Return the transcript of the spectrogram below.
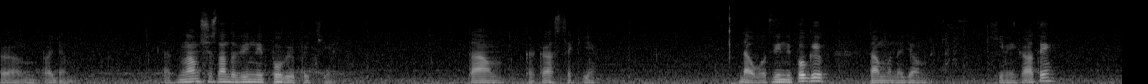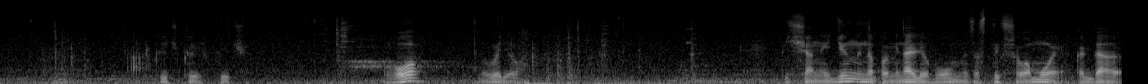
эм, пойдем. Так, нам сейчас надо в винный погреб пойти. Там как раз таки. Да, вот винный погреб. Там мы найдем химикаты. Ключ, ключ, ключ. Во, другое дело. Песчаные дюны напоминали волны застывшего моря. Когда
